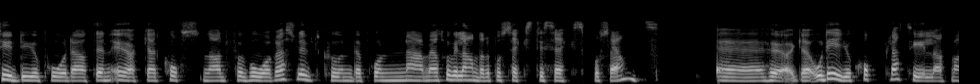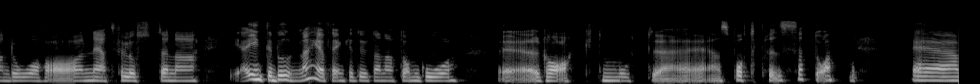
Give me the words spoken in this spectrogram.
tydde ju på det att en ökad kostnad för våra slutkunder på närmare, jag tror vi landade på 66 procent eh, högre och det är ju kopplat till att man då har nätförlusterna inte bundna helt enkelt utan att de går eh, rakt mot eh, spotpriset då. Eh,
